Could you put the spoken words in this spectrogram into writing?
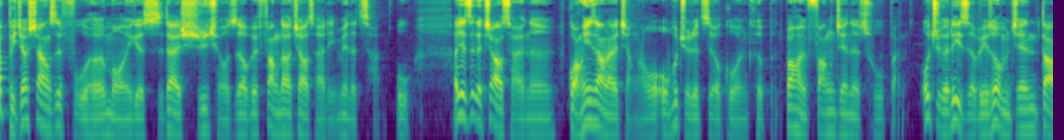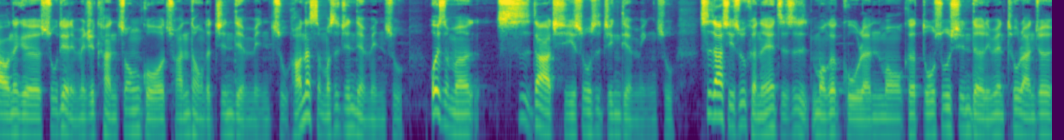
它比较像是符合某一个时代需求之后被放到教材里面的产物。而且这个教材呢，广义上来讲啊，我我不觉得只有国文课本，包含坊间的出版。我举个例子，比如说我们今天到那个书店里面去看中国传统的经典名著。好，那什么是经典名著？为什么四大奇书是经典名著？四大奇书可能也只是某个古人某个读书心得里面突然就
